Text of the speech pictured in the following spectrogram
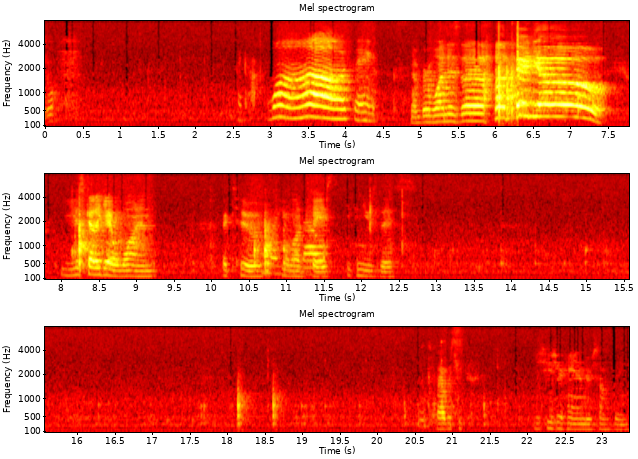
Ew. I got wow, thanks. Number one is the jalapeno. You just gotta get one or two I if you get want it taste. You can use this. Why would you just use your hand or something?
